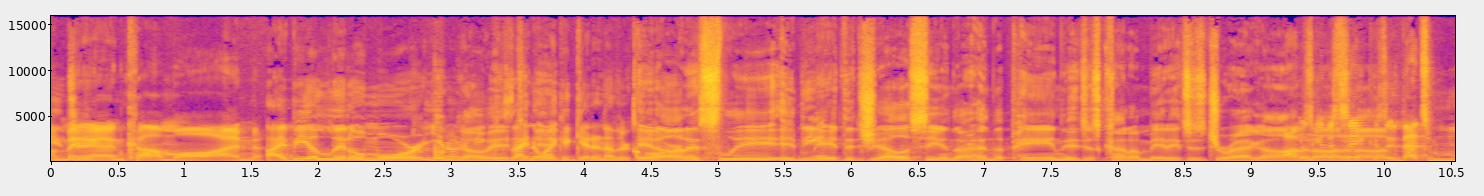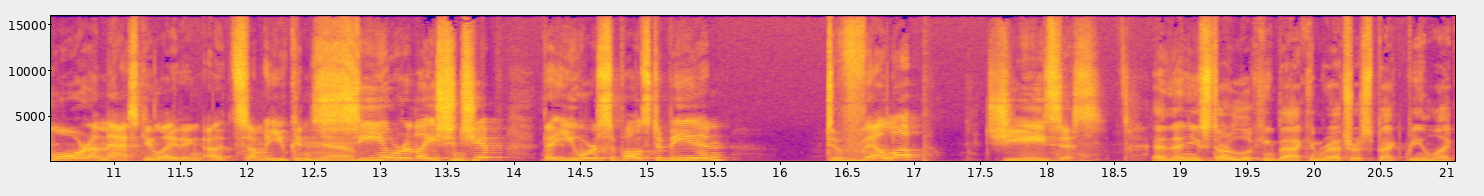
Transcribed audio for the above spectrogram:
cleans it. man, come on. I'd be a little more, you know what I No, mean? Because it- I know I it- could get another car. It honestly, it made the jealousy and the and the pain. It just kind of made it just drag on I was gonna say because that's more emasculating. Uh, some you can Yeah. see a relationship that you were supposed to be in develop. Jesus. and then you start looking back in retrospect, being like,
